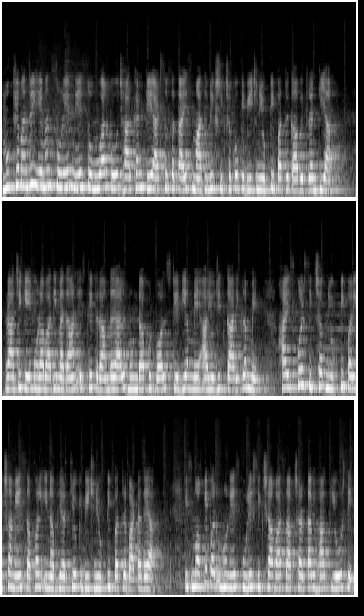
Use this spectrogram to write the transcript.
मुख्यमंत्री हेमंत सोरेन ने सोमवार को झारखंड के 827 माध्यमिक शिक्षकों के बीच नियुक्ति पत्र का वितरण किया। रांची के मोराबादी मैदान स्थित रामदयाल मुंडा फुटबॉल स्टेडियम में आयोजित कार्यक्रम में हाई स्कूल शिक्षक नियुक्ति परीक्षा में सफल इन अभ्यर्थियों के बीच नियुक्ति पत्र बांटा गया। इस मौके पर उन्होंने स्कूली शिक्षा व साक्षरता विभाग की ओर से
